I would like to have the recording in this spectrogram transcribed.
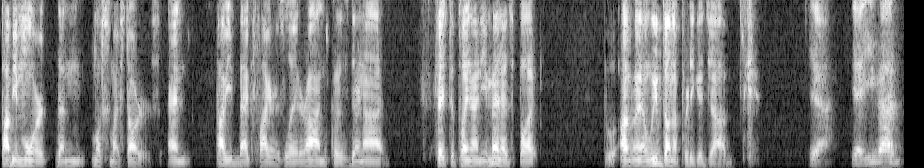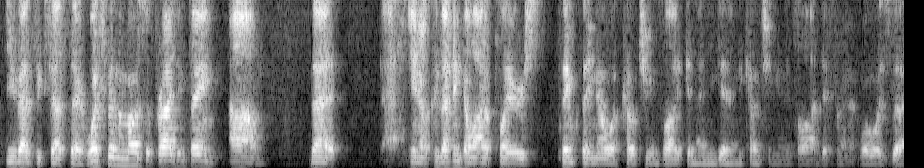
probably more than most of my starters, and probably backfires later on because they're not fit to play 90 minutes. But I mean, we've done a pretty good job. Yeah, yeah, you've had you've had success there. What's been the most surprising thing um, that you know? Because I think a lot of players think they know what coaching is like, and then you get into coaching and it's a lot different. What was the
